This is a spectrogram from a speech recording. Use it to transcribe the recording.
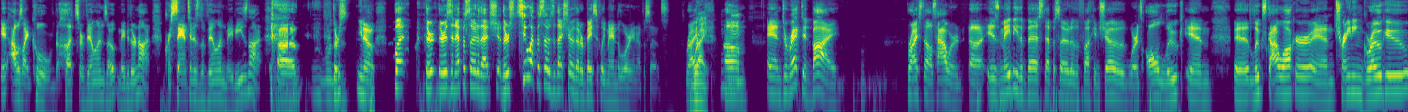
it I was like, "Cool, the Hutts are villains. Oh, maybe they're not. Chris Chrysanthemum is the villain. Maybe he's not." Uh, there's, you know. But there, there is an episode of that show. There's two episodes of that show that are basically Mandalorian episodes, right? Right. Mhm. um, and directed by Bryce Dallas Howard, uh, is maybe the best episode of the fucking show where it's all Luke and uh, Luke Skywalker and training Grogu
